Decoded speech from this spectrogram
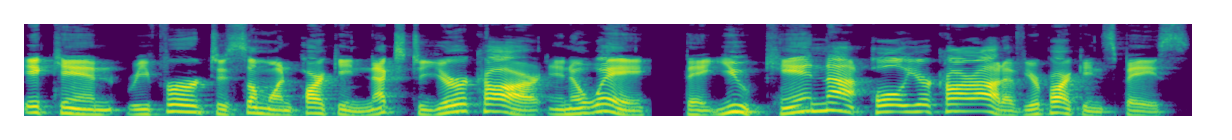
It can refer to someone parking next to your car in a way that you cannot pull your car out of your parking space.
